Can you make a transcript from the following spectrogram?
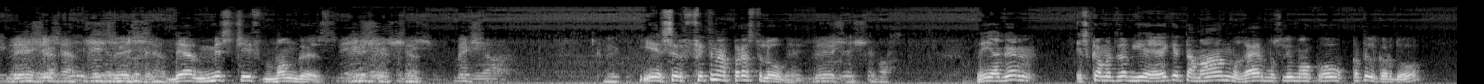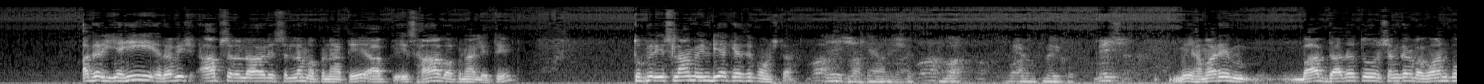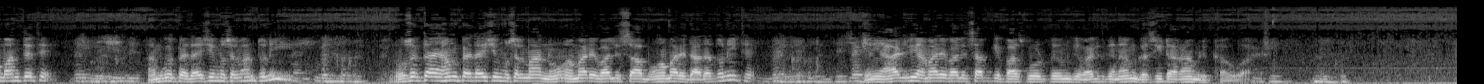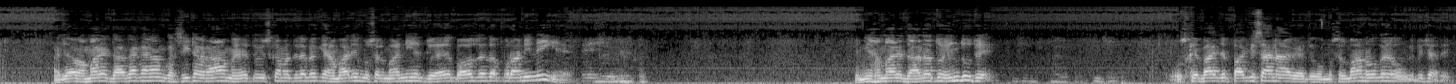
they are mischief mongers یہ صرف فتنہ پرست لوگ ہیں نہیں اگر اس کا مطلب یہ ہے کہ تمام غیر مسلموں کو قتل کر دو اگر یہی روش آپ صلی اللہ علیہ وسلم اپناتے آپ کے اصحاب اپنا لیتے تو پھر اسلام انڈیا کیسے پہنچتا ہمارے باپ دادا تو شنکر بھگوان کو مانتے تھے ہم کوئی پیدائشی مسلمان تو نہیں ہو سکتا ہے ہم پیدائشی مسلمان ہوں ہمارے والد صاحب ہوں ہمارے دادا تو نہیں تھے یعنی آج بھی ہمارے والد صاحب کے پاسپورٹ پہ ان کے والد کا نام گھسیٹا رام لکھا ہوا ہے جب اچھا، ہمارے دادا کا نام گھسیٹا رام ہے تو اس کا مطلب ہے کہ ہماری مسلمانیت جو ہے بہت زیادہ پرانی نہیں ہے یعنی ہمارے دادا تو ہندو تھے اس کے بعد جب پاکستان آ گئے تو وہ مسلمان ہو گئے ہوں گے بےچارے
